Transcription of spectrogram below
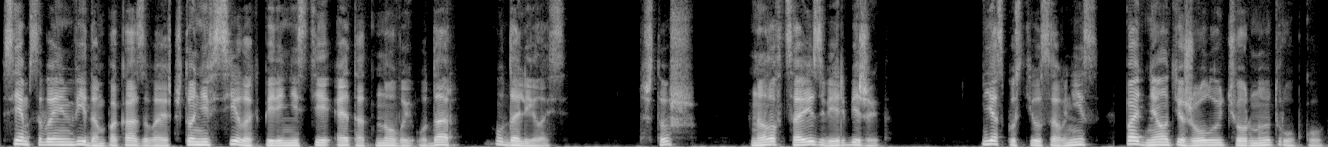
всем своим видом показывая, что не в силах перенести этот новый удар, удалилась. Что ж, на ловца и зверь бежит. Я спустился вниз, поднял тяжелую черную трубку,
